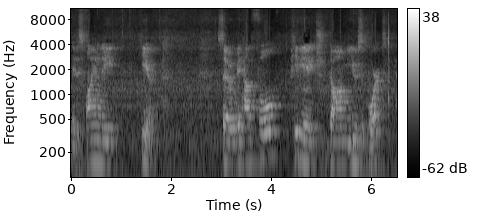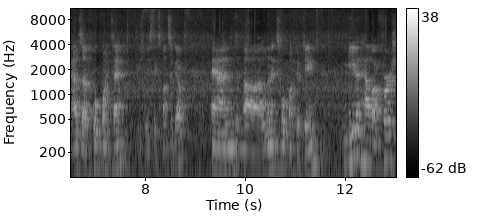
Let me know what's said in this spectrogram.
it is finally here. So we have full PVH DOM-U support as of 4.10, which was released six months ago, and uh, Linux 4.15. We even have our first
